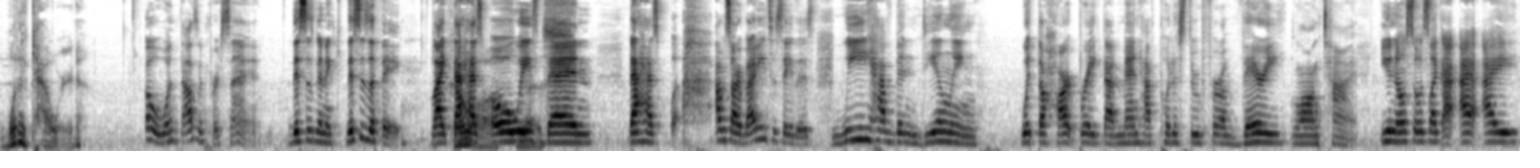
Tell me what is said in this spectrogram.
what a coward. Oh, 1000%. This is going to, this is a thing. Like, Go that has off, always yes. been, that has, I'm sorry, but I need to say this. We have been dealing with the heartbreak that men have put us through for a very long time. You know, so it's like I, I, I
